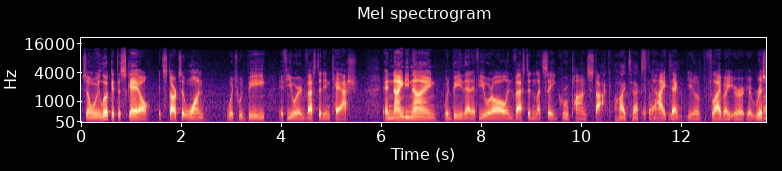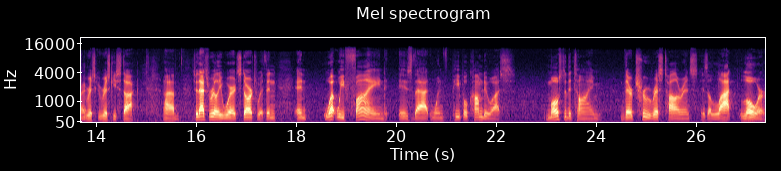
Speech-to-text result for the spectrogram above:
So when we look at the scale, it starts at one, which would be if you were invested in cash, and 99 would be that if you were all invested in, let's say, Groupon stock, A high tech stuff, high tech, yeah. you know, fly by your risk, Right. risk, risky stock. Um, so that's really where it starts with, and and what we find is that when people come to us, most of the time, their true risk tolerance is a lot lower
